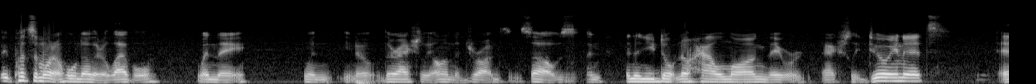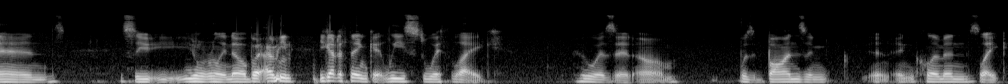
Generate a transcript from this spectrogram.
it puts them on a whole nother level when they when you know they're actually on the drugs themselves, and and then you don't know how long they were actually doing it, and so you, you don't really know. But I mean, you got to think at least with like, who was it? Um, was it Bonds and and, and Clemens? Like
